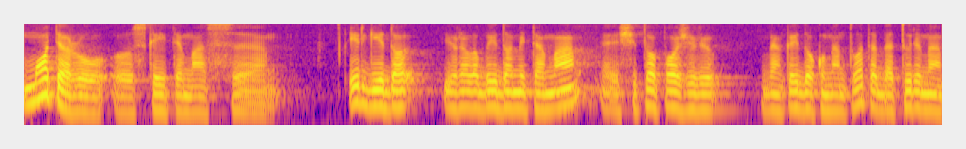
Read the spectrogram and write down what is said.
Moterų skaitimas irgi yra labai įdomi tema, šito požiūriu menkai dokumentuota, bet turime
